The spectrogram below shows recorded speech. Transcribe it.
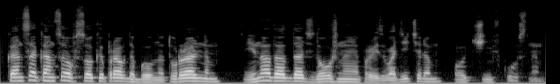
В конце концов, сок и правда был натуральным, и надо отдать должное производителям очень вкусным.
